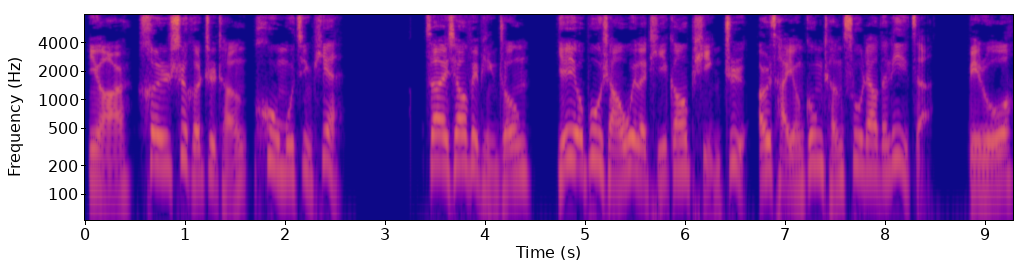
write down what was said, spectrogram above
因而很适合制成护目镜片。在消费品中也有不少为了提高品质而采用工程塑料的例子，比如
